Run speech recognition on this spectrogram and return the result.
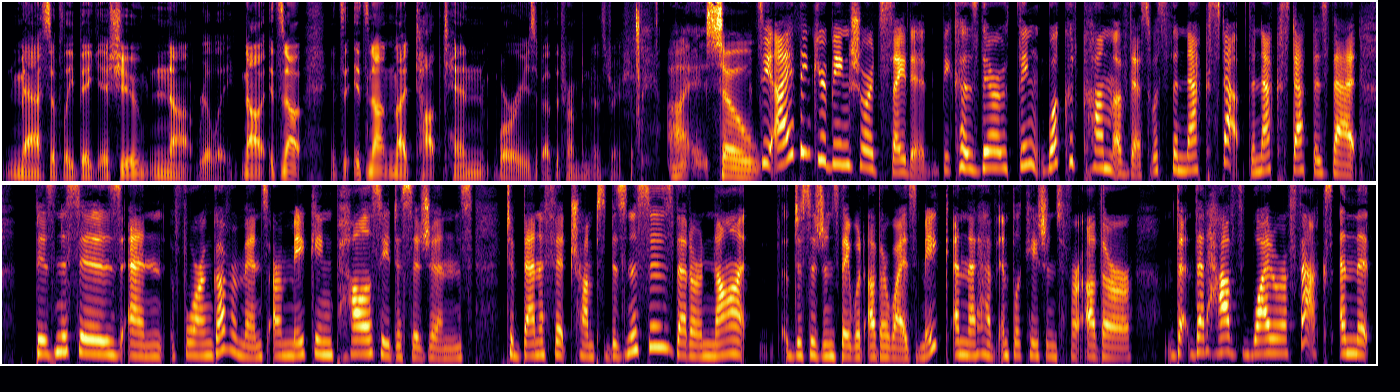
massively big issue? Not really. Not it's not it's it's not in my top ten worries about the Trump administration. Uh, so See, I think you're being short sighted because there are thing what could come of this? What's the next step? The next step is that businesses and foreign governments are making policy decisions to benefit Trump's businesses that are not decisions they would otherwise make and that have implications for other that that have wider effects and that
